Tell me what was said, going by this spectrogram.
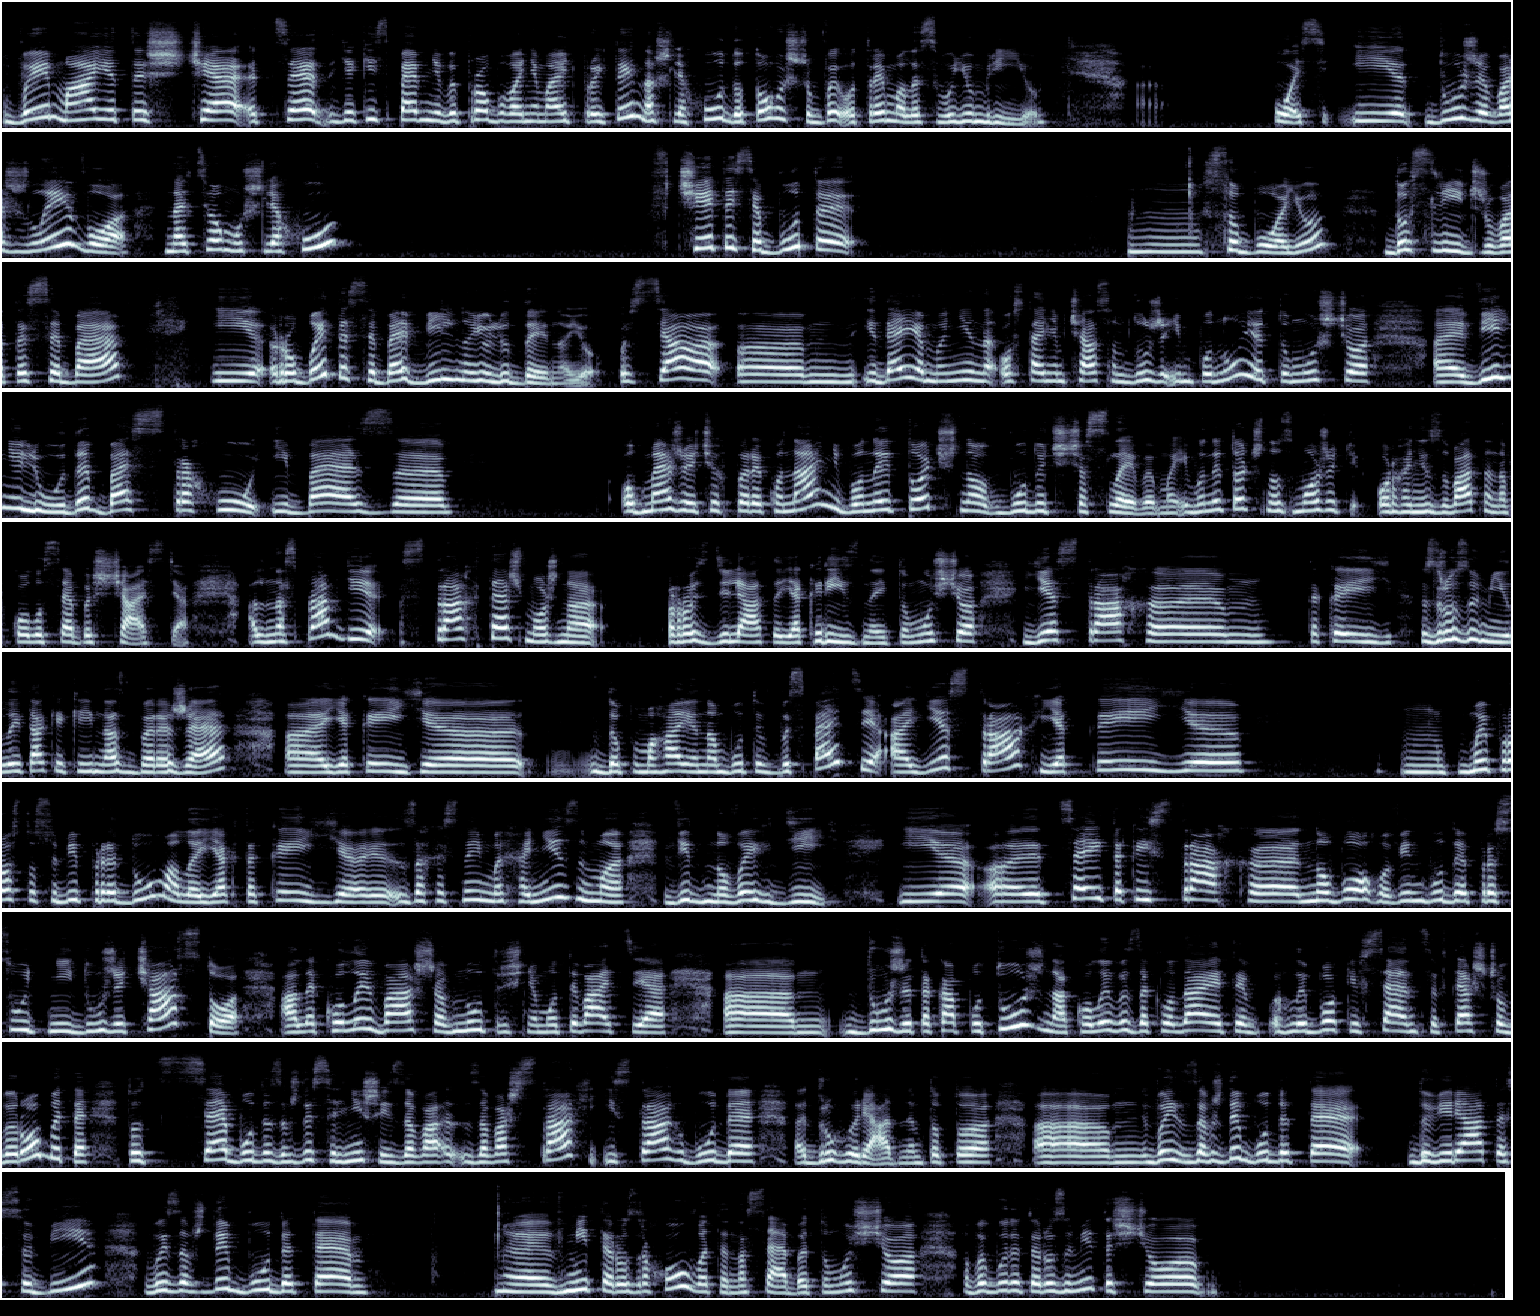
ви маєте ще це якісь певні випробування мають пройти на шляху до того, щоб ви отримали свою мрію. Ось, і дуже важливо на цьому шляху вчитися бути собою, досліджувати себе і робити себе вільною людиною. Ось ця е, ідея мені останнім часом дуже імпонує, тому що е, вільні люди без страху і без. Е, Обмежуючих переконань вони точно будуть щасливими і вони точно зможуть організувати навколо себе щастя. Але насправді страх теж можна розділяти як різний, тому що є страх. ем, Такий зрозумілий, так, який нас береже, е, який е, допомагає нам бути в безпеці, а є страх, який е, ми просто собі придумали як такий е, захисний механізм від нових дій. І е, цей такий страх е, нового він буде присутній дуже часто, але коли ваша внутрішня мотивація дуже така потужна, коли ви закладаєте глибокі сенси в те, що ви робите, то це буде завжди сильніший за ваш страх, і страх буде другорядним. Тобто е, ви завжди будете довіряти собі, ви завжди будете. е, Вміти розраховувати на себе, тому що ви будете розуміти, що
